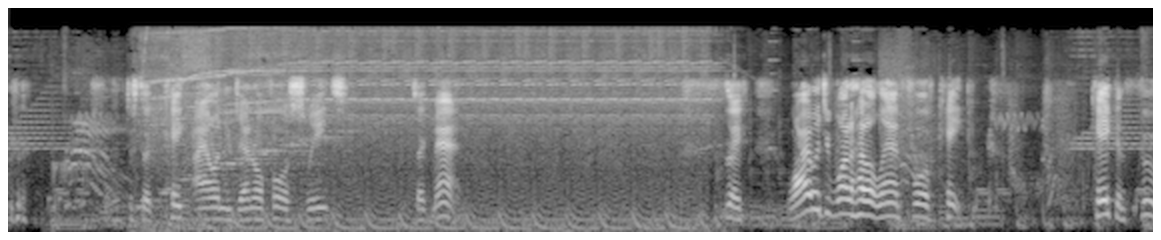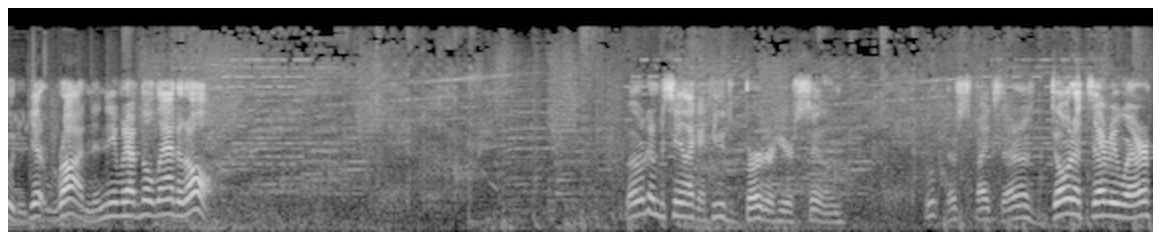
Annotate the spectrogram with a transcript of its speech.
just a cake island in general full of sweets. It's like man, like, why would you want to have a land full of cake? Cake and food would get rotten and then you would have no land at all. But we're gonna be seeing like a huge burger here soon. Ooh, there's spikes there. There's donuts everywhere.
